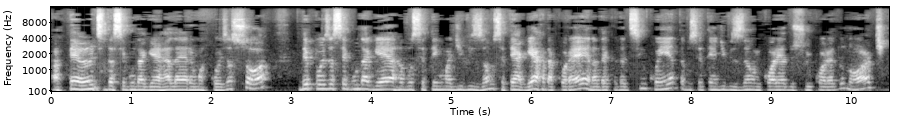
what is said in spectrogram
até antes da Segunda Guerra, ela era uma coisa só, depois da Segunda Guerra, você tem uma divisão, você tem a Guerra da Coreia na década de 50, você tem a divisão em Coreia do Sul e Coreia do Norte,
